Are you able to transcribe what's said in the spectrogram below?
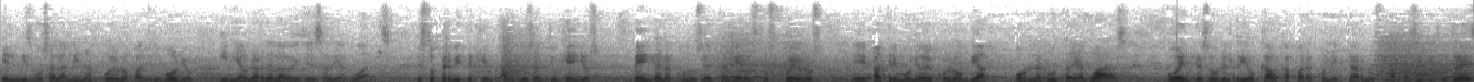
el mismo Salamina Pueblo Patrimonio y ni hablar de la belleza de Aguadas. Esto permite que los antioqueños vengan a conocer también estos pueblos eh, patrimonio de Colombia por la ruta de Aguadas, puente sobre el río Cauca para conectarnos a Pacífico 3.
